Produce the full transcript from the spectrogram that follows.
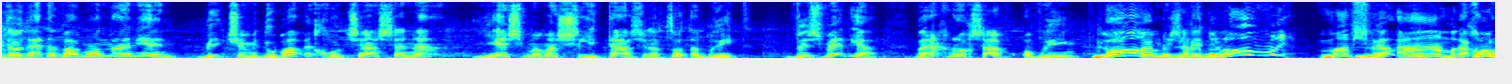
אתה יודע דבר מאוד מעניין, כשמדובר בחודשי השנה, יש ממש שליטה של הברית ושוודיה. ואנחנו עכשיו עוברים לא, עוד פעם לשוודיה. אנחנו לא עוברים. מה שוודיה? למה? אה, מקום.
